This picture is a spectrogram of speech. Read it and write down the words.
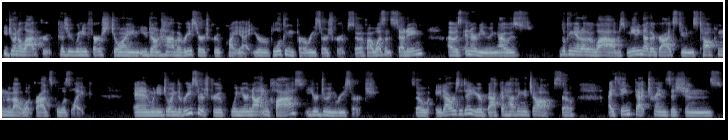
you join a lab group because when you first join, you don't have a research group quite yet. You're looking for a research group. So if I wasn't studying, I was interviewing. I was looking at other labs, meeting other grad students, talking to them about what grad school was like and when you join the research group, when you're not in class, you're doing research. So eight hours a day, you're back at having a job. So I think that transitions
